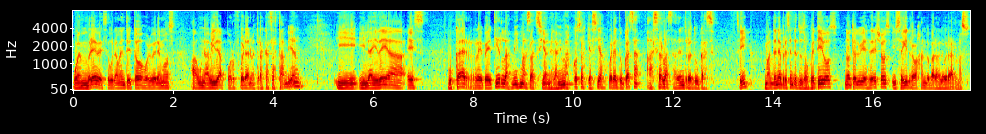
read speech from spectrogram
o en breve seguramente todos volveremos a una vida por fuera de nuestras casas también y, la idea es buscar repetir las mismas acciones, las mismas cosas que hacías fuera de tu casa, hacerlas adentro de tu casa. ¿sí? Mantener presentes tus objetivos, no te olvides de ellos y seguir trabajando para lograrlos.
